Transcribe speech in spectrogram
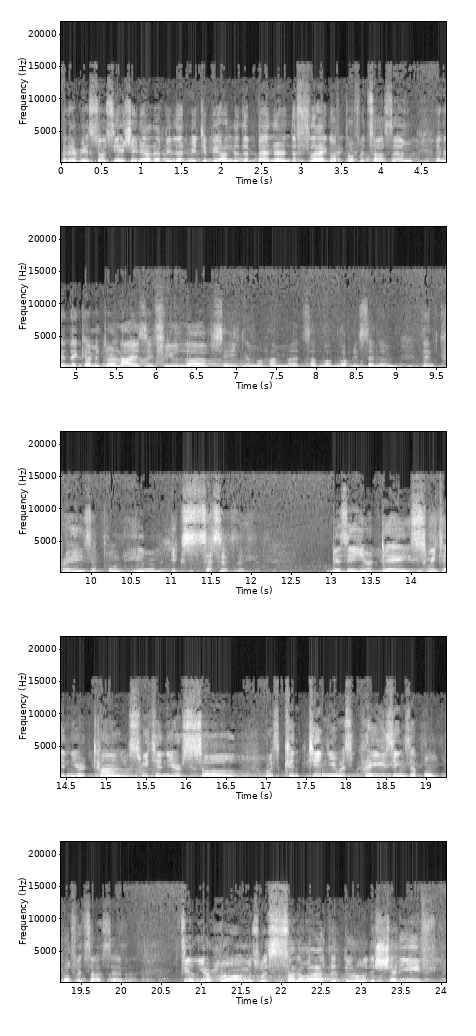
that every association, Ya Rabbi led me to be under the banner and the flag of Prophet and then they come into our lives, if you love Sayyidina Muhammad then praise upon him excessively. Busy your day, sweeten your tongue, sweeten your soul with continuous praisings upon Prophet Fill your homes with salawat and durood al-sharif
